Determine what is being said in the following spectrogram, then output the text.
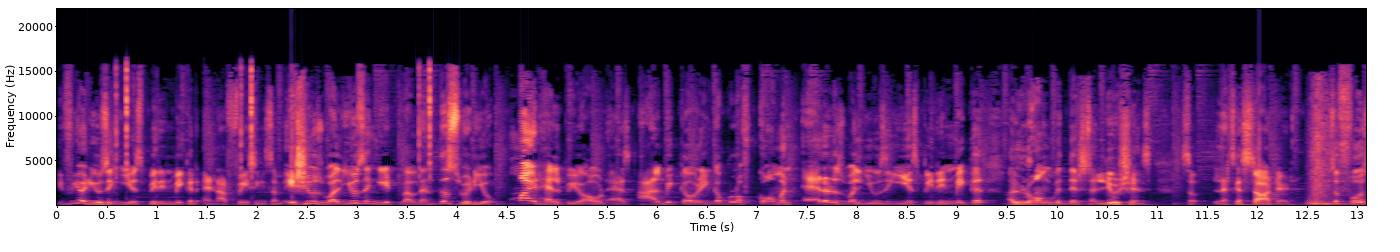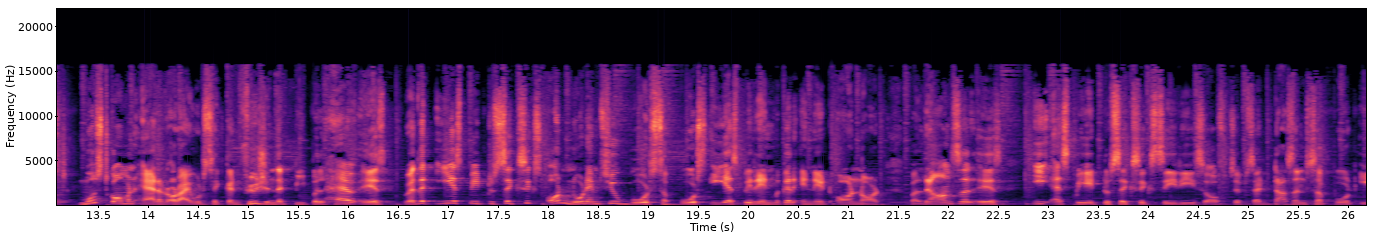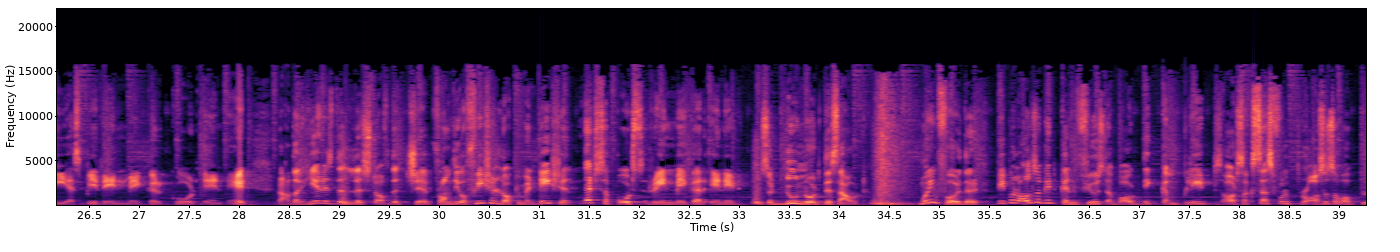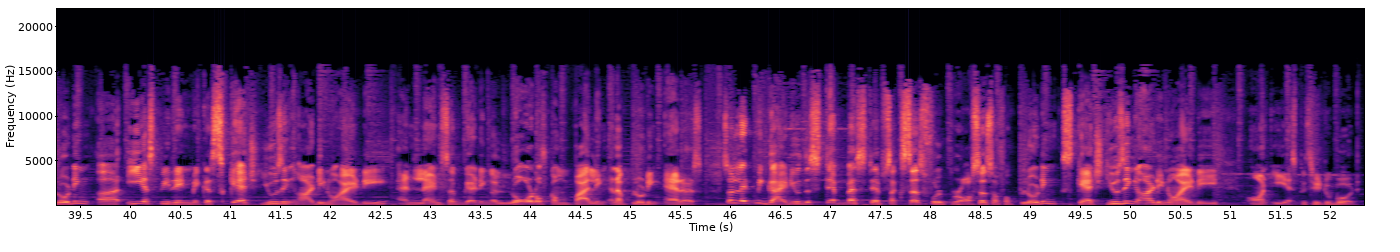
If you are using ESP Rainmaker and are facing some issues while using it, well then this video might help you out as I'll be covering a couple of common errors while using ESP Rainmaker along with their solutions. So let's get started. So first, most common error or I would say confusion that people have is whether ESP8266 or Node MCU board supports ESP Rainmaker in it or not. Well the answer is ESP8266 series of chipset doesn't support ESP Rainmaker code in it. Rather, here is the list of the chip from the official documentation that supports Rainmaker in it. So do note this out. Moving further, people also get confused about the complete or successful process of uploading a ESP Rainmaker sketch using Arduino IDE and lands up getting a lot of compiling and uploading errors. So let me guide you the step-by-step -step successful process of uploading sketch using Arduino IDE on ESP32 board.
